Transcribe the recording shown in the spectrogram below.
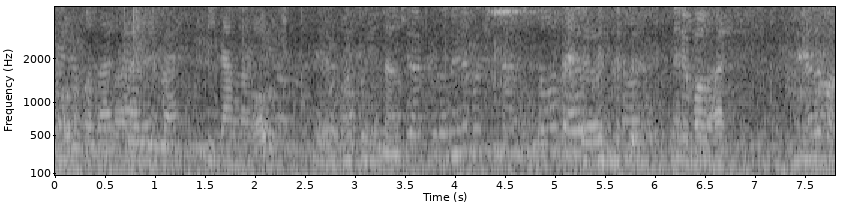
Merhabalar, Hayri ben. Didem ben. Merhaba, Didem. Merhaba. Merhaba.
